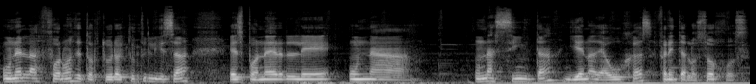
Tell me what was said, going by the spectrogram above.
una de las formas de tortura que utiliza es ponerle una, una cinta llena de agujas frente a los ojos.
